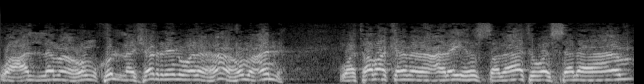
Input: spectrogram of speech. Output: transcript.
وعلمهم كل شر ونهاهم عنه. وتركنا عليه الصلاة والسلام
